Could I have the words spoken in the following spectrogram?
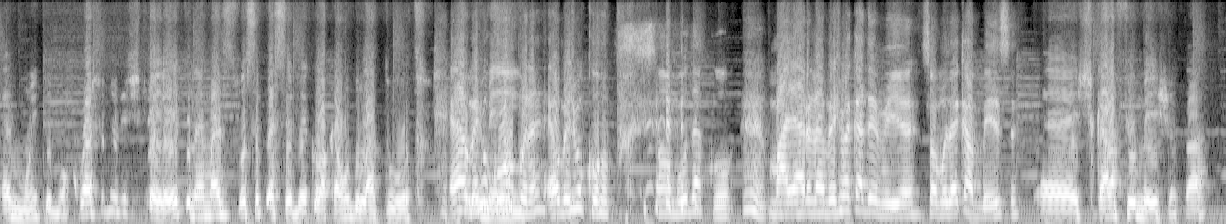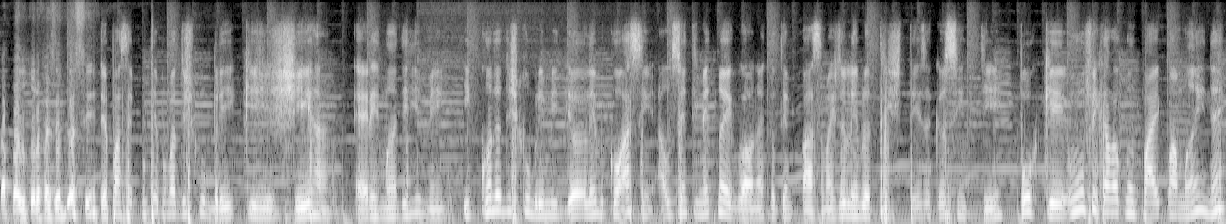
é muito bom. Eu gosto do esqueleto, né, mas se você perceber, colocar um do lado do outro, É o mesmo Man. corpo, né? É o mesmo corpo. Só muda a cor. Malharam na mesma academia, só muda a cabeça. é escala Filmation, tá? A produtora faz sempre assim. Eu passei por um tempo pra descobrir que She-Ra era irmã de He-Man. E quando eu descobri, eu lembro, com- assim, o sentimento não é igual, né, que o tempo passa, mas eu lembro a tristeza que eu senti, porque um ficava com o pai e com a mãe, né?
